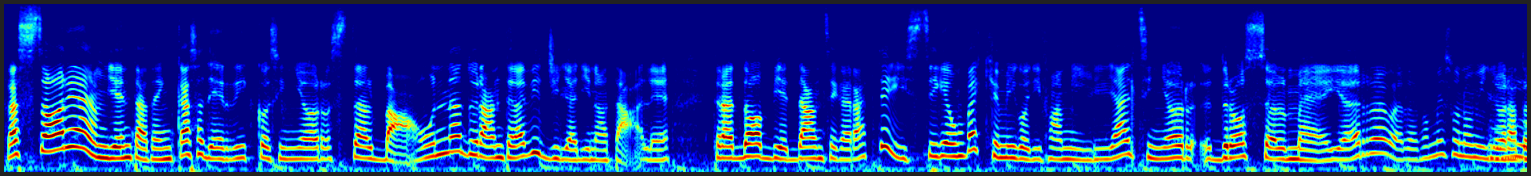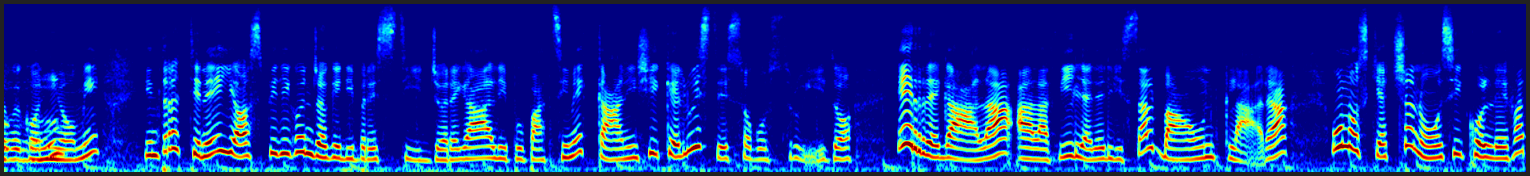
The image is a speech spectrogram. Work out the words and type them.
La storia è ambientata in casa del ricco signor Stalbaum durante la vigilia di Natale. Tra dobbi e danze caratteristiche, un vecchio amico di famiglia, il signor Drosselmeyer, guarda come sono migliorato con i cognomi, intrattiene gli ospiti con giochi di prestigio, regali, pupazzi meccanici che lui stesso ha costruito e regala alla figlia degli Stalbaum, Clara, uno schiaccianoci con le, fa-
